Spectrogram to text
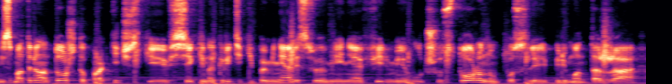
Несмотря на то, что практически все кинокритики поменяли свое мнение о фильме в лучшую сторону после перемонтажа,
